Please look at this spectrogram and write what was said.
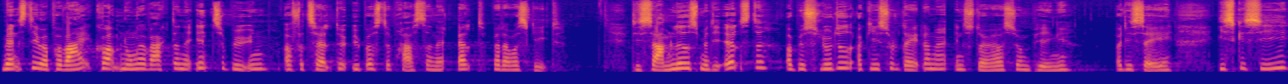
Mens de var på vej, kom nogle af vagterne ind til byen og fortalte ypperste præsterne alt, hvad der var sket. De samledes med de ældste og besluttede at give soldaterne en større sum penge. Og de sagde, I skal sige,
